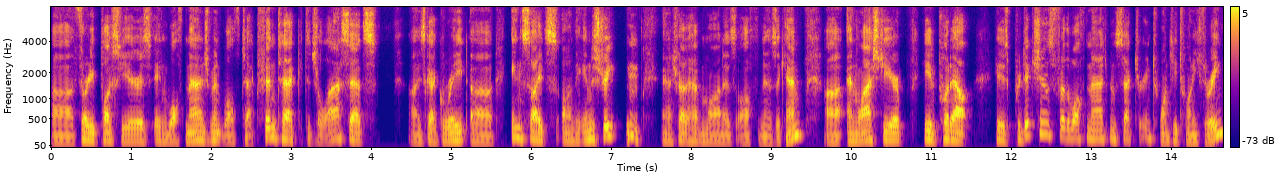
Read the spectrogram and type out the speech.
uh, 30 plus years in wealth management, wealth tech, fintech, digital assets. Uh, he's got great uh, insights on the industry, and I try to have him on as often as I can. Uh, and last year, he had put out his predictions for the wealth management sector in 2023.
